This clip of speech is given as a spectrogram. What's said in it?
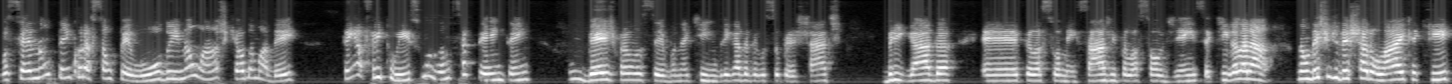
Você não tem coração peludo e não acha que Alda Madei tenha feito isso nos anos 70, hein? Um beijo para você, bonequinho. Obrigada pelo super chat. Obrigada é, pela sua mensagem, pela sua audiência aqui. Galera, Não deixe de deixar o like aqui,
